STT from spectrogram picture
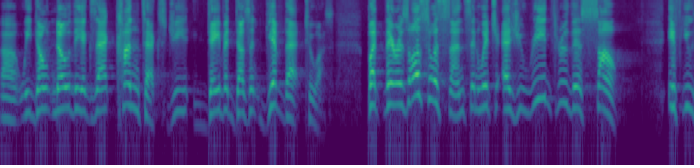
Uh, we don't know the exact context. G- David doesn't give that to us. But there is also a sense in which, as you read through this psalm, if you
